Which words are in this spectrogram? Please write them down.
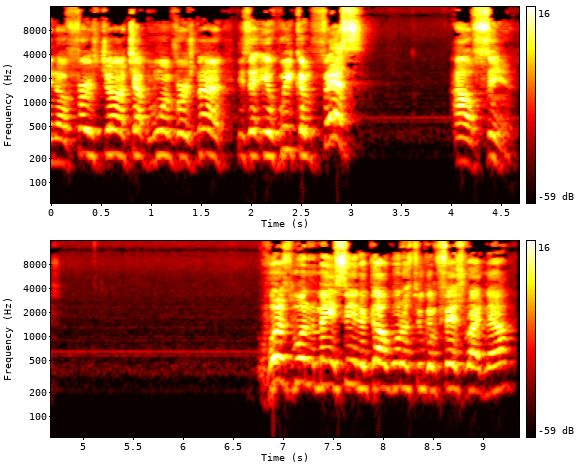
in uh, 1 John chapter 1, verse 9, he said, if we confess our sins, what is one of the main sins that God wants us to confess right now?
